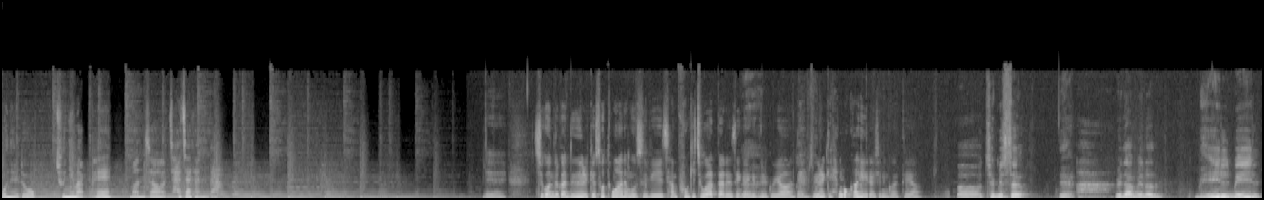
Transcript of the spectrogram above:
오늘도 주님 앞에 먼저 찾아간다. 네. 직원들과 늘 이렇게 소통하는 모습이 참 보기 좋았다는 생각이 네, 들고요. 감사합니다. 늘 이렇게 행복하게 일하시는 것 같아요. 어, 재밌어요. 예. 아, 왜냐하면은 매일 매일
